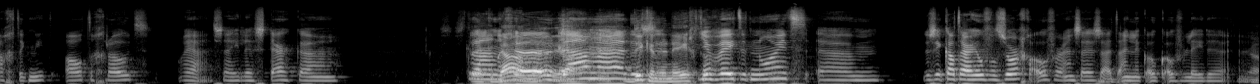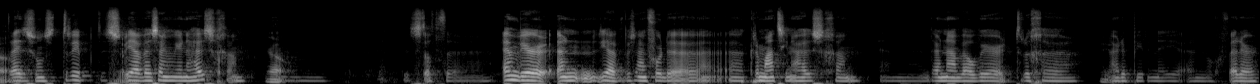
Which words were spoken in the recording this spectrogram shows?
acht ik niet al te groot. Maar ja, ze is een hele sterke, Sterke kranige dame, hè? dame. Ja. dus Dik in de 90. Je weet het nooit. Ehm, dus ik had daar heel veel zorgen over. En zij is uiteindelijk ook overleden eh, Ja. tijdens onze trip. Dus ja, wij zijn weer naar huis gegaan. Ja. Ehm, dus dat... eh, en weer... En ja, we zijn voor de eh, crematie naar huis gegaan. En eh, daarna wel weer terug eh, naar de Pyreneeën en nog verder.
